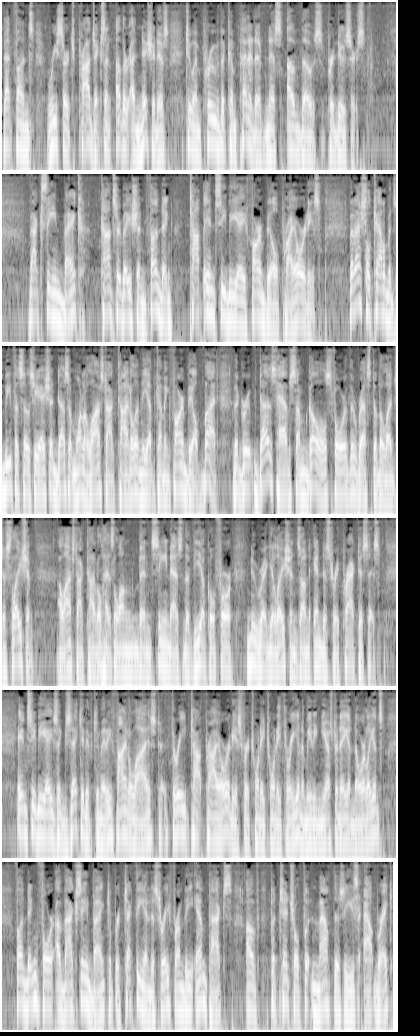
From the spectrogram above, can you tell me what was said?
that funds research projects and other initiatives to improve the competitiveness of those producers. Vaccine Bank, conservation funding, top NCBA Farm Bill priorities. The National Cattlemen's Beef Association doesn't want a livestock title in the upcoming farm bill, but the group does have some goals for the rest of the legislation. A livestock title has long been seen as the vehicle for new regulations on industry practices. NCBA's executive committee finalized three top priorities for 2023 in a meeting yesterday in New Orleans funding for a vaccine bank to protect the industry from the impacts of potential foot and mouth disease outbreak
